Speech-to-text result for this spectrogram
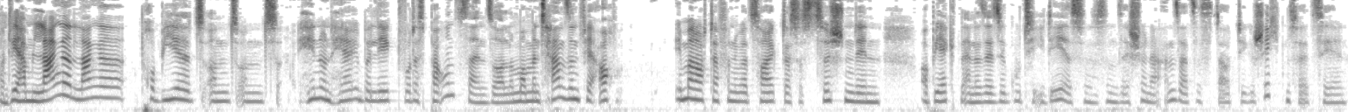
Und wir haben lange, lange probiert und, und hin und her überlegt, wo das bei uns sein soll. Und momentan sind wir auch immer noch davon überzeugt, dass es zwischen den Objekten eine sehr, sehr gute Idee ist. Und das ist ein sehr schöner Ansatz, es dort die Geschichten zu erzählen.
